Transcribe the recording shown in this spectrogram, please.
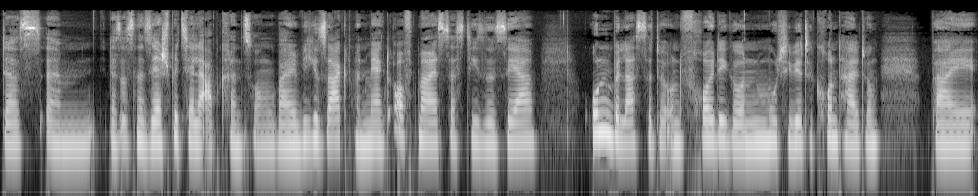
das, ähm, das ist eine sehr spezielle Abgrenzung, weil wie gesagt, man merkt oftmals, dass diese sehr unbelastete und freudige und motivierte Grundhaltung bei,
